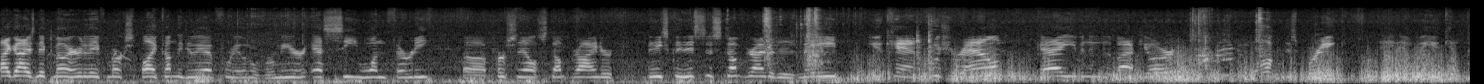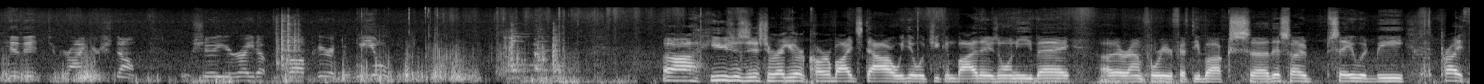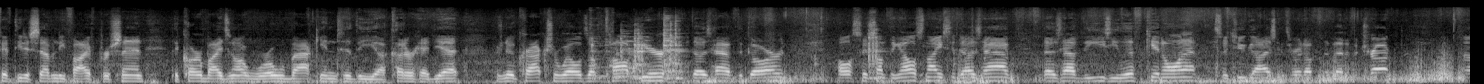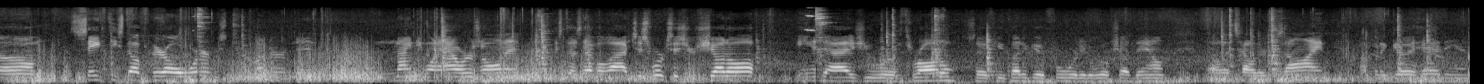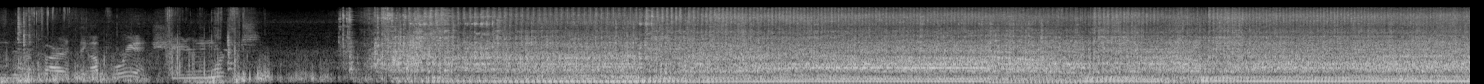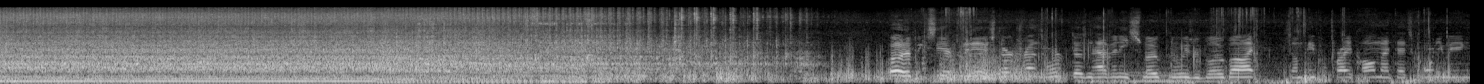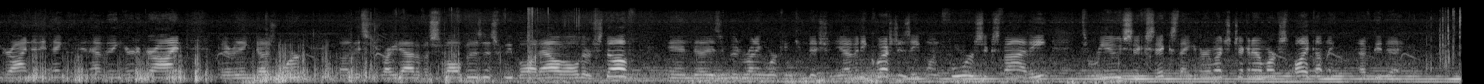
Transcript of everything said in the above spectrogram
Hi guys, Nick Miller here today from Mark Supply Company. Today we have for you a little Vermeer SC130 uh, personnel stump grinder. Basically this is a stump grinder that is made, you can push around, okay, even into the backyard. You can lock this brake and that way you can pivot to grind your stump. We'll show you right up top here at the wheel. Uh, uses just a regular carbide style We wheel, which you can buy those on eBay. Uh, they're around 40 or 50 bucks. Uh, this I'd say would be probably 50 to 75 percent. The carbide's not rolled back into the uh, cutter head yet. There's no cracks or welds up top here. It does have the guard. Also, something else nice it does have does have the easy lift kit on it, so two guys can throw it up in the bed of a truck. Um, safety stuff here all works. 291 hours on it. This does have a latch. This works as your shut off and as your throttle. So if you let it go forward, it will shut down. Uh, that's how they're designed. I'm going to go ahead and uh, fire the thing up for you and show you everything works. Well, I hope you can see our video starts runs work, doesn't have any smoke, noise, or blow by. Some people probably comment that's corny, we didn't grind anything, we didn't have anything here to grind, but everything does work. Uh, this is right out of a small business. We bought out all their stuff and uh, is in good running working condition. You have any questions, 814-658-3066. Thank you very much for checking out Mark Supply Company. Have a good day.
